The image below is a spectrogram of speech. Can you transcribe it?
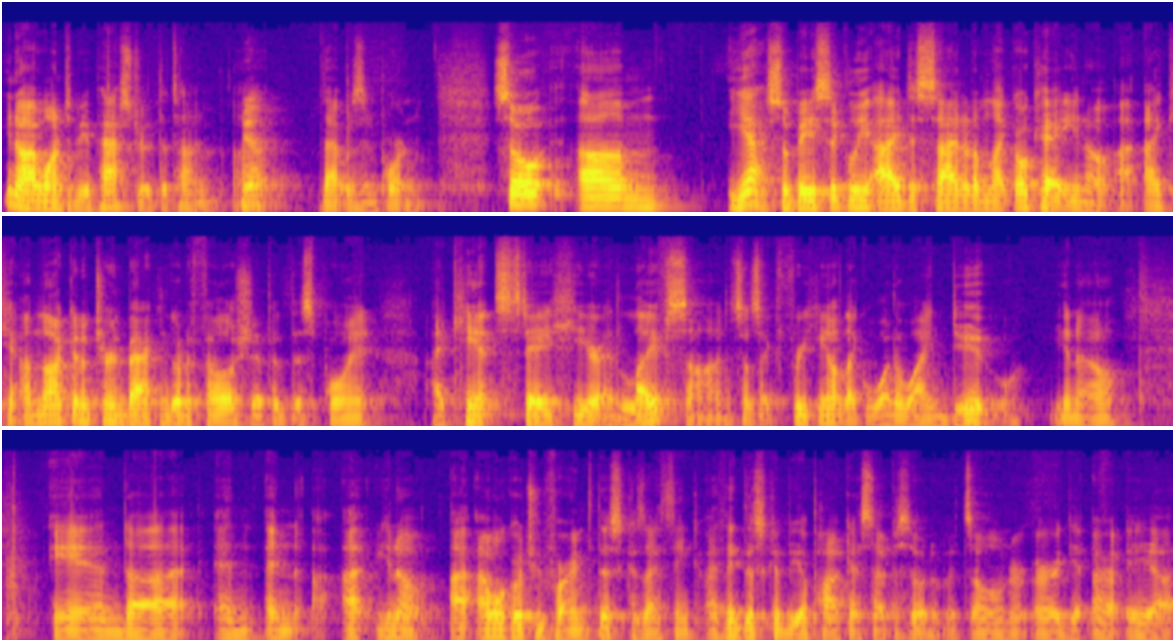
you know, I wanted to be a pastor at the time, uh, Yeah. that was important. So, um, yeah, so basically I decided, I'm like, okay, you know, I, I can't, I'm not going to turn back and go to fellowship at this point. I can't stay here at Lifesong. So I was like freaking out, like, what do I do? You know? and uh, and and I, you know I, I won't go too far into this because I think I think this could be a podcast episode of its own or, or a, or a, uh,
